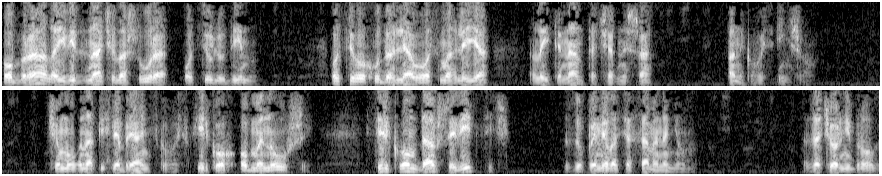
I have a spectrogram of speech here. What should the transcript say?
обрала і відзначила Шура оцю людину, оцього худорлявого смаглія, лейтенанта Черниша, а не когось іншого. Чому вона після Брянського, скількох обминувши, стільком давши відсіч, зупинилася саме на ньому? За чорні брови,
